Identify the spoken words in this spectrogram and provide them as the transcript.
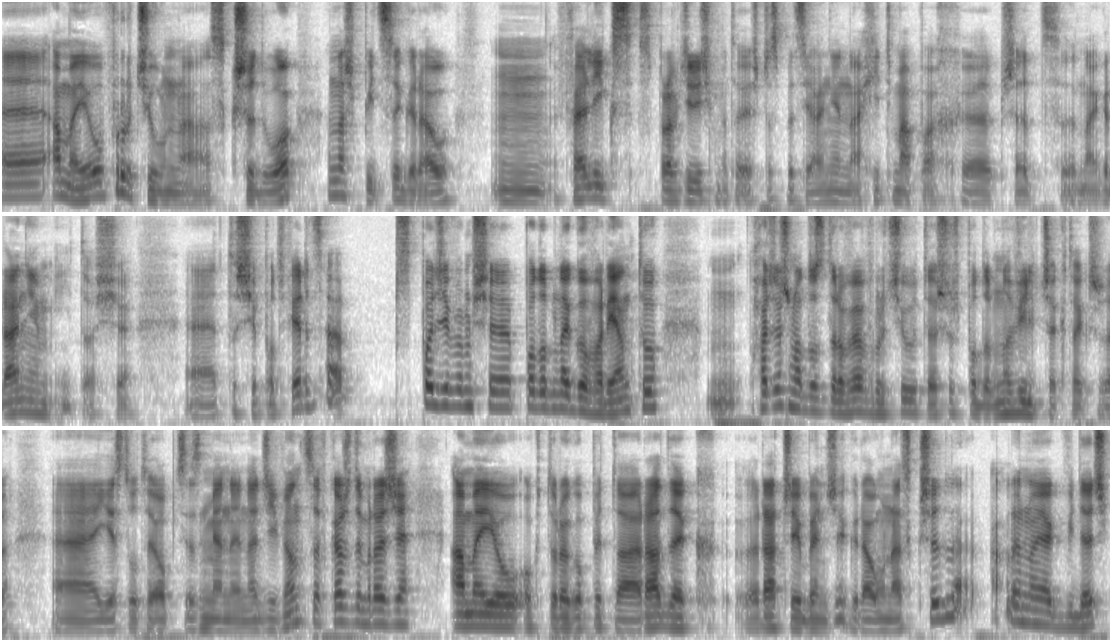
e, Amejo wrócił na skrzydło, a na szpicy grał mm, Felix. Sprawdziliśmy to jeszcze specjalnie na hitmapach e, przed nagraniem i to się, e, to się potwierdza. Spodziewam się podobnego wariantu, mm, chociaż no do zdrowia wrócił też już podobno Wilczek, także e, jest tutaj opcja zmiany na dziewiątce. W każdym razie Amejo, o którego pyta Radek, raczej będzie grał na skrzydle, ale no jak widać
